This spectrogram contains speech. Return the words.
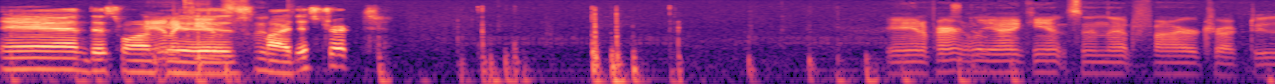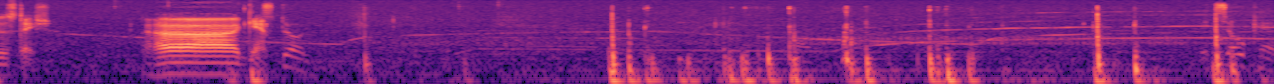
And this one And is my district. And apparently I can't send that fire truck to the station. Uh, again. It's done. It's okay.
